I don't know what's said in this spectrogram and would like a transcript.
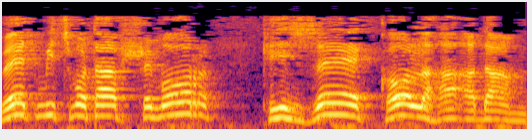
ואת מצוותיו שמור, כי זה כל האדם.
